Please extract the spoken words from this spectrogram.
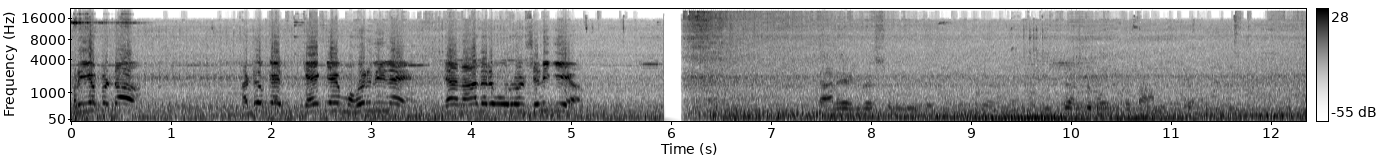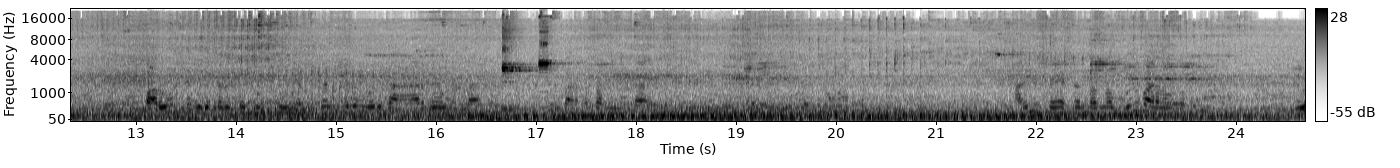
പ്രിയപ്പെട്ട അഡ്വക്കേറ്റ് കെ കെ മൊഹറുദ്ദീനെ ഞാൻ ആദരപൂർവം ക്ഷണിക്കുക ഒരു അതിനുശേഷം വന്ന ഒരു ഈ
